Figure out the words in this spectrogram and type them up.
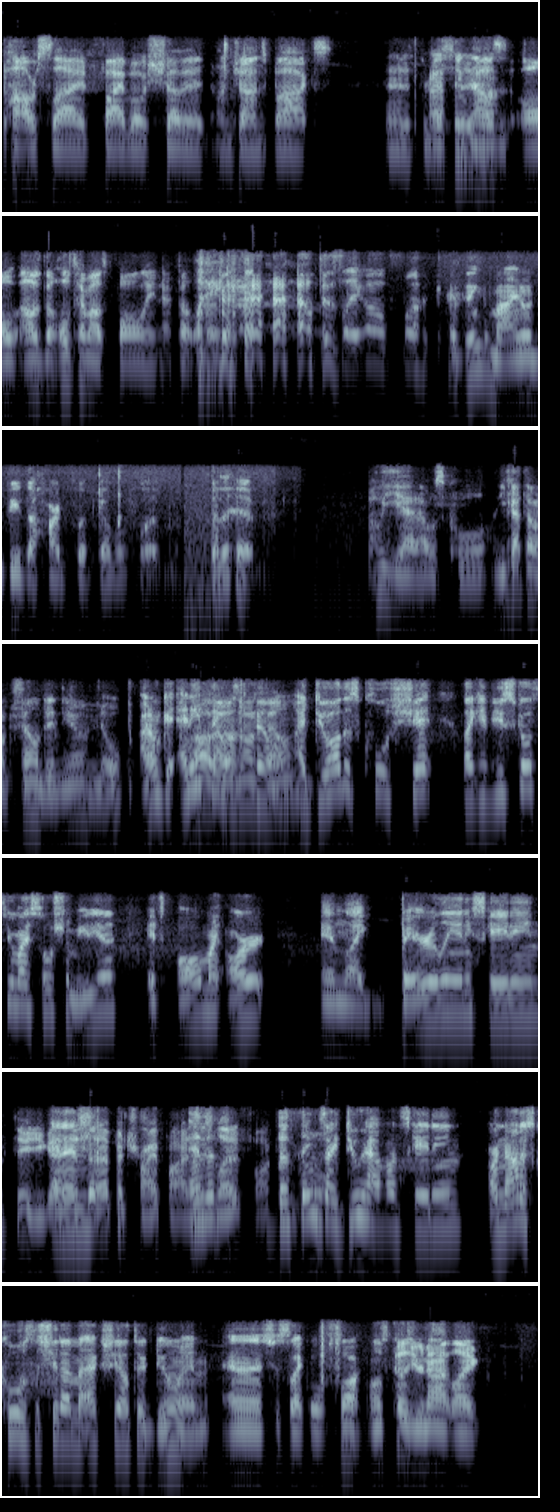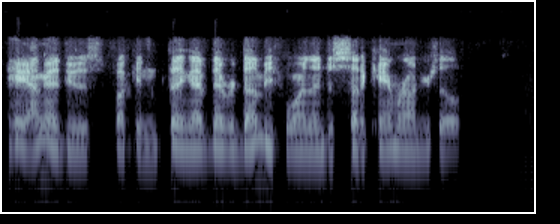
power slide 5 shove it on John's box. That is pretty I think sick. that was all I was the whole time I was falling. I felt like I was like, oh fuck. I think mine would be the hard flip double flip for the hip. Oh yeah, that was cool. You got that on film, didn't you? Nope. I don't get anything Oh, on, on film. film? I do all this cool shit. Like if you just go through my social media, it's all my art and like barely any skating. Dude, you gotta then just the- set up a tripod and, and just the- let it fucking The things go. I do have on skating are not as cool as the shit I'm actually out there doing. And it's just like, well, fuck. Well, it's because you're not like, hey, I'm gonna do this fucking thing I've never done before, and then just set a camera on yourself.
